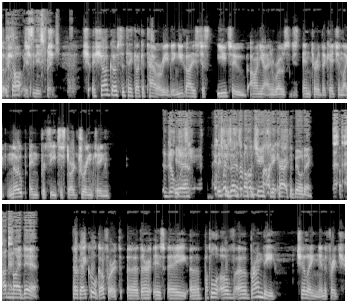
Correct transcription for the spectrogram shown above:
alcohol Shaw, is in his fridge? Sh- Shaw goes to take like a tarot reading. You guys just, you two, Anya and Rose, just enter the kitchen like nope, and proceed to start drinking. No, Yeah, I this went presents an opportunity for character building. I've had an idea. Okay, cool. Go for it. Uh, there is a, uh bottle of uh, brandy chilling in the fridge.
